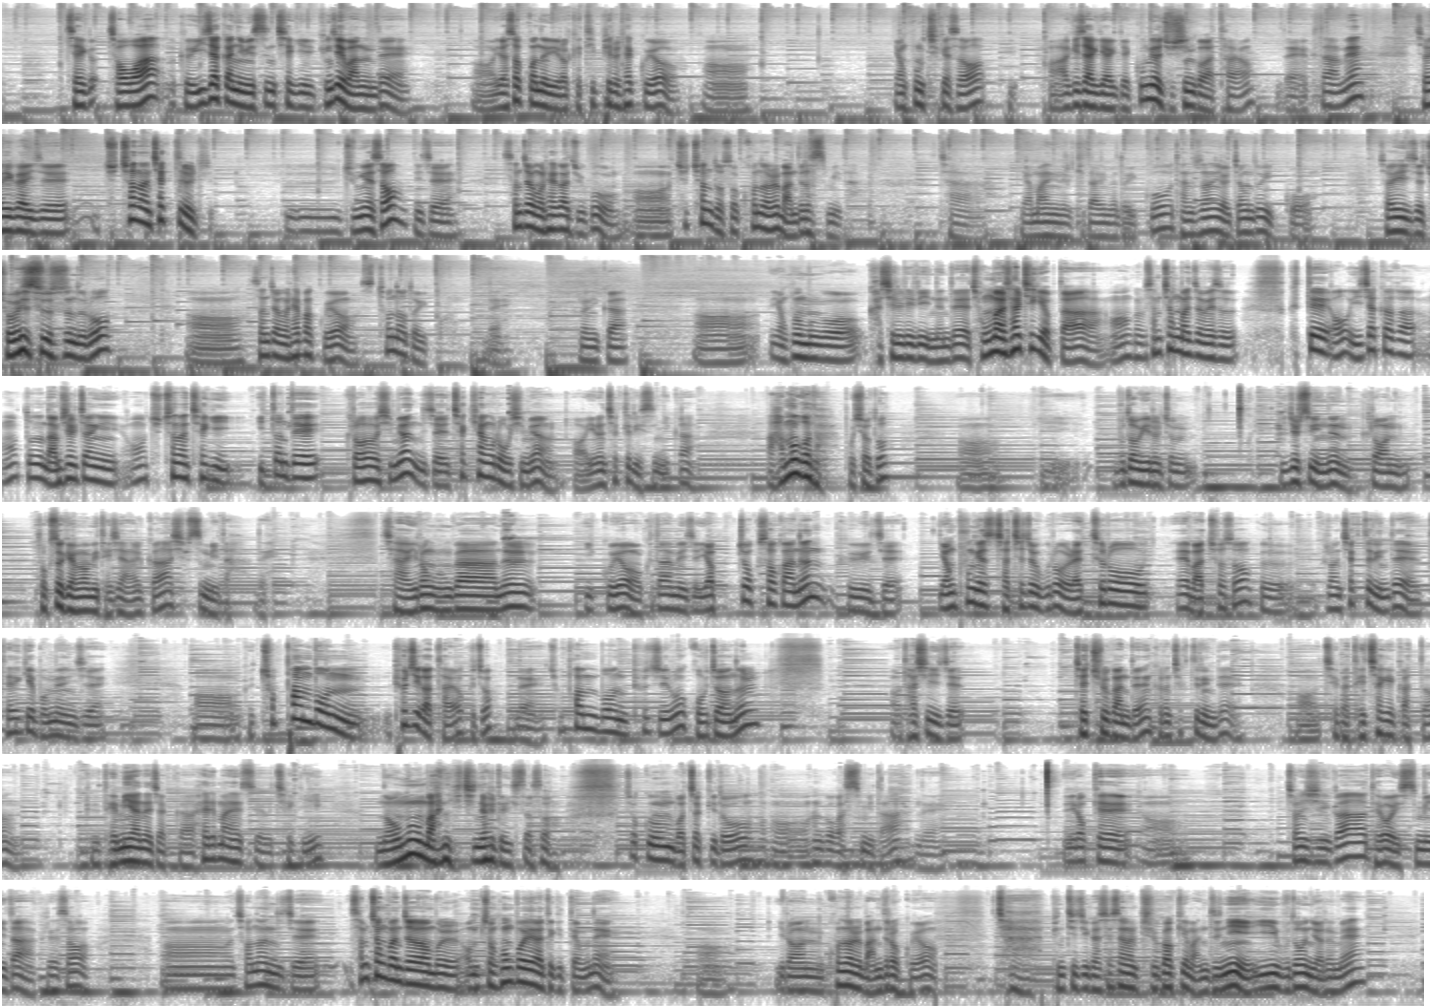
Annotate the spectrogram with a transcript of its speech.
제 저와 그 이 작가님이 쓴 책이 굉장히 많은데 어, 여섯 권을 이렇게 DP를 했고요. 어, 영풍 측에서 어, 아기자기하게 꾸며 주신 것 같아요. 네, 그 다음에 저희가 이제 추천한 책들 음, 중에서 이제 선정을 해가지고 어, 추천 도서 코너를 만들었습니다. 자, 야만인을 기다리며도 있고 단순한 열정도 있고 저희 이제 조회수 순으로 어, 선정을 해봤고요. 스토너도 있고, 네. 그러니까 어, 영풍문고 가실 일이 있는데 정말 살치기 없다. 어, 그럼 삼청만점에서 그때 어, 이 작가가 어, 또는 남 실장이 어, 추천한 책이 있던데 그러시면 이제 책향으로 오시면 어, 이런 책들이 있으니까 아무거나 보셔도 무더위를 좀 잊을 수 있는 그런 독서 경험이 되지 않을까 싶습니다. 네. 자 이런 공간을 있고요. 그 다음에 이제 옆쪽 서가는 그 이제 영풍에서 자체적으로 레트로에 맞춰서 그 그런 책들인데 되게 보면 이제 어그 초판본 표지 같아요, 그죠? 네, 초판본 표지로 고전을 어, 다시 이제 재출간된 그런 책들인데 어 제가 대차게 깠던 그 데미안의 작가 헤르만 헤세의 책이 너무 많이 진열돼 있어서 조금 멋졌기도 어, 한것 같습니다. 네. 이렇게 어, 전시가 되어 있습니다. 그래서 어, 저는 이제 삼청 반점을 엄청 홍보해야 되기 때문에 어, 이런 코너를 만들었고요. 자, 빈티지가 세상을 즐겁게 만드니 이 무더운 여름에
